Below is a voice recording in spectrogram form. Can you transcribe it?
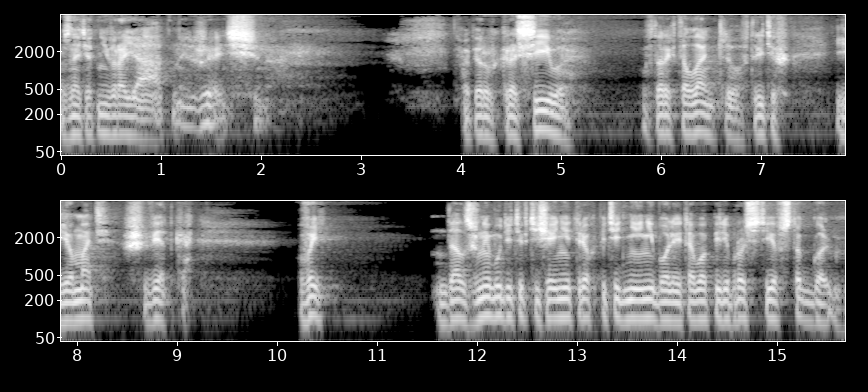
Вы знаете, это невероятная женщина. Во-первых, красиво. Во-вторых, талантлива. В-третьих, ее мать шведка. Вы должны будете в течение трех-пяти дней, не более того, перебросить ее в Стокгольм.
